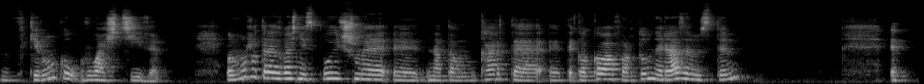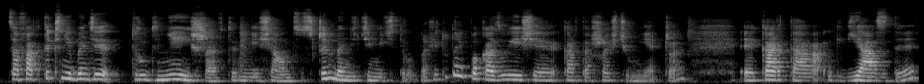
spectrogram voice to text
w, kierunku właściwym. Bo może teraz właśnie spójrzmy y, na tą kartę y, tego koła fortuny razem z tym, y, co faktycznie będzie trudniejsze w tym miesiącu, z czym będziecie mieć trudność. I tutaj pokazuje się karta sześciu mieczy, y, karta gwiazdy.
